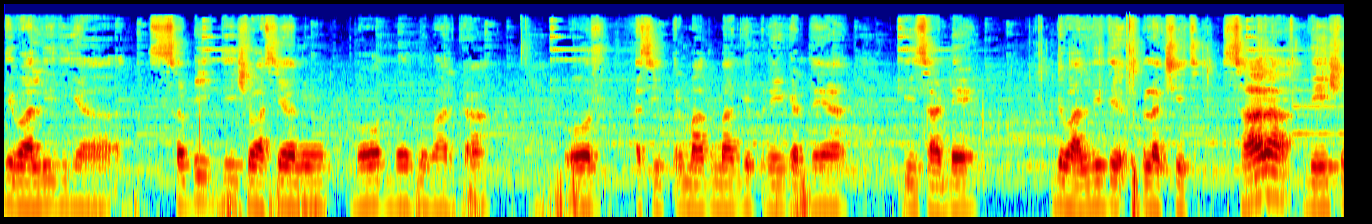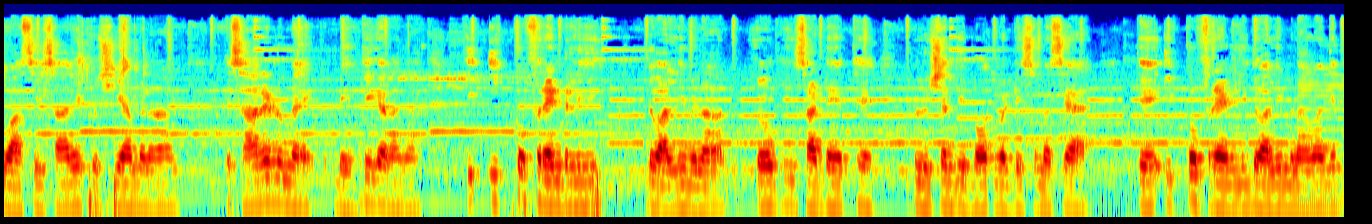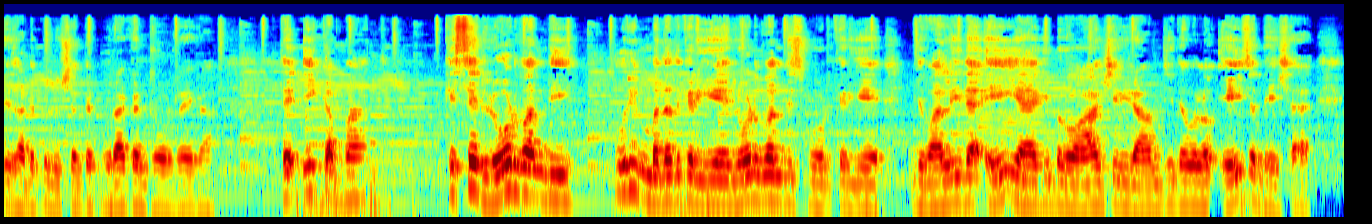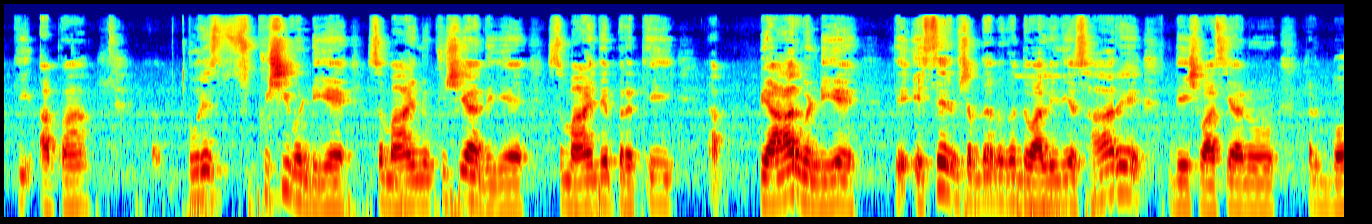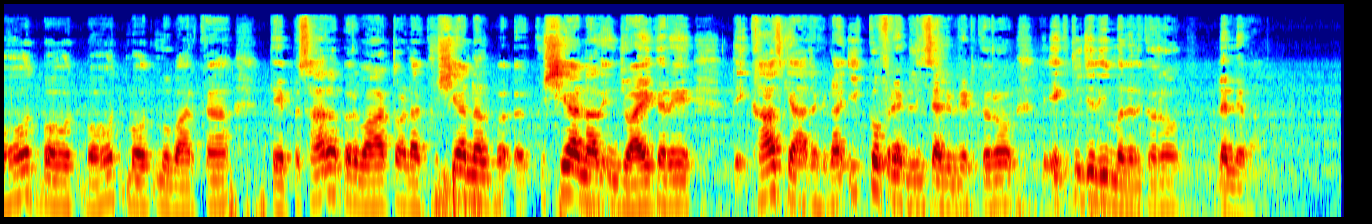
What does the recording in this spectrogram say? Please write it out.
ਦੀਵਾਲੀ ਦੀਆਂ ਸਭੀ ਦੇਸ਼ ਵਾਸੀਆਂ ਨੂੰ ਬਹੁਤ ਬਹੁਤ ਮੁਬਾਰਕਾਂ। ਔਰ ਅਸੀਂ ਪ੍ਰਮਾਤਮਾ ਅੱਗੇ ਪ੍ਰੇ ਕਰਦੇ ਹਾਂ ਕਿ ਸਾਡੇ ਦੀਵਾਲੀ ਦੇ ਉਪਲਕਸ਼ ਵਿੱਚ ਸਾਰਾ ਦੇਸ਼ ਵਾਸੀ ਸਾਰੇ ਖੁਸ਼ੀਆਂ ਮਨਾਉਣ ਤੇ ਸਾਰਿਆਂ ਨੂੰ ਮੈਂ ਇੱਕ ਬੇਨਤੀ ਕਰਾਂਗਾ ਕਿ ਇਕੋ ਫ੍ਰੈਂਡਲੀ ਦੀਵਾਲੀ ਮਨਾਉਣ, ਕਿਉਂਕਿ ਸਾਡੇ ਇੱਥੇ ਪੋਲੂਸ਼ਨ ਦੀ ਬਹੁਤ ਵੱਡੀ ਸਮੱਸਿਆ ਹੈ ਤੇ ਇਕੋ ਫ੍ਰੈਂਡਲੀ ਦੀਵਾਲੀ ਮਨਾਵਾਂਗੇ ਤੇ ਸਾਡੇ ਪੋਲੂਸ਼ਨ ਤੇ ਪੂਰਾ ਕੰਟਰੋਲ ਰਹੇਗਾ। ਤੇ ਇੱਕ ਆਪਾਂ ਕਿਸੇ ਲੋੜਵੰਦ ਦੀ ਪੂਰੀ ਮਦਦ ਕਰੀਏ, ਲੋੜਵੰਦ ਦੀ ਸਪੋਰਟ ਕਰੀਏ। ਦੀਵਾਲੀ ਦਾ ਇਹੀ ਹੈ ਕਿ ਭਗਵਾਨ ਸ਼੍ਰੀ ਰਾਮ ਜੀ ਦੇ ਵੱਲੋਂ ਇਹੀ ਸੰਦੇਸ਼ ਹੈ ਕਿ ਆਪਾਂ ਪੂਰੇ ਖੁਸ਼ੀ ਵੰਡੀਏ, ਸਮਾਜ ਨੂੰ ਖੁਸ਼ੀਆਂ ਦਈਏ, ਸਮਾਜ ਦੇ ਪ੍ਰਤੀ ਪਿਆਰ ਵੰਡੀਏ। ਤੇ ਇਸੇ ਸ਼ਬਦਾਂ ਨੂੰ ਦੀਵਾਲੀ ਦੀਆਂ ਸਾਰੇ ਦੇਸ਼ ਵਾਸੀਆਂ ਨੂੰ ਬਹੁਤ ਬਹੁਤ ਬਹੁਤ ਬਹੁਤ ਮੁਬਾਰਕਾਂ ਤੇ ਸਾਰਾ ਪਰਿਵਾਰ ਤੁਹਾਡਾ ਖੁਸ਼ੀਆਂ ਨਾਲ ਖੁਸ਼ੀਆਂ ਨਾਲ ਇੰਜੋਏ ਕਰੇ ਤੇ ਖਾਸ ਖਿਆਲ ਰੱਖਣਾ ਇਕੋ ਫ੍ਰੈਂਡਲੀ ਸੈਲੀਬ੍ਰੇਟ ਕਰੋ ਤੇ ਇੱਕ ਦੂਜੇ ਦੀ ਮਦਦ ਕਰੋ। ਧੰਨਵਾਦ।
